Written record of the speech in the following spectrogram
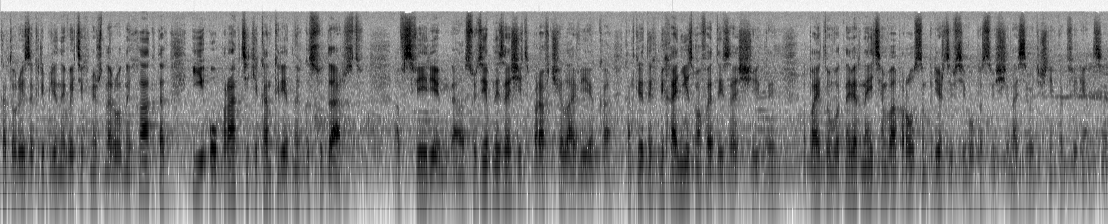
которые закреплены в этих международных актах, и о практике конкретных государств в сфере э, судебной защиты прав человека, конкретных механизмов этой защиты. Поэтому, вот, наверное, этим вопросам прежде всего посвящена сегодняшняя конференция.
